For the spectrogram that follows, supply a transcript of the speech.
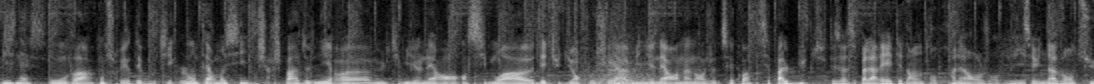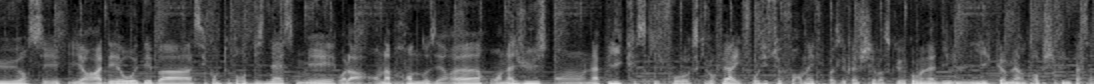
business, où on va construire des boutiques long terme aussi. On cherche pas à devenir euh, multimillionnaire en, six mois, euh, d'étudiant fauché à millionnaire en un an, je ne sais quoi. C'est pas le but. C'est ça, c'est pas la réalité d'un entrepreneur aujourd'hui. C'est une aventure c'est il y aura des hauts des bas, c'est comme tout autre business, mais voilà, on apprend de nos erreurs, on ajuste, on applique ce qu'il faut, ce qu'il faut faire. Il faut aussi se former, il faut pas se le cacher parce que comme on a dit, l'e-commerce, dropshipping, bah, ça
